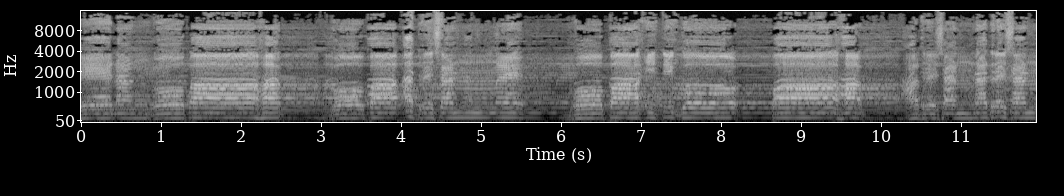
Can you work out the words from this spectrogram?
एनम् गोपाः। गोपा अदृशन् गोपा इति गोपाः। अदृशन्नदृशन्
